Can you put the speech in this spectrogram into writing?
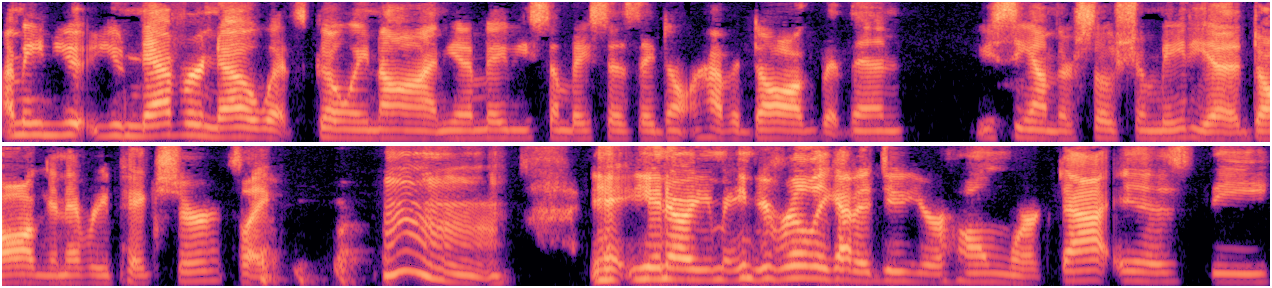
I mean, you, you never know what's going on. You know, maybe somebody says they don't have a dog, but then you see on their social media a dog in every picture. It's like, hmm, you know, you mean you really got to do your homework. That is the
